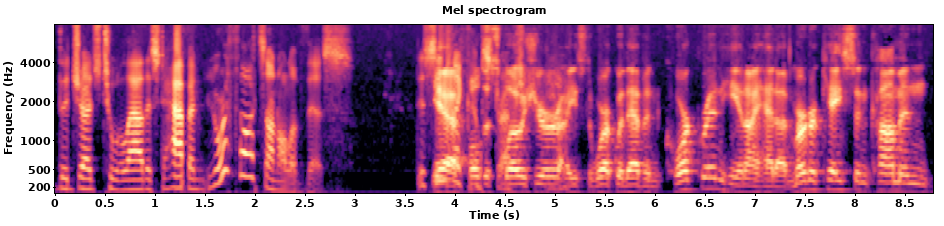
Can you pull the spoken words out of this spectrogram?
the judge to allow this to happen. Your thoughts on all of this? This yeah, like full disclosure, Yeah. I used to work with Evan Corcoran. He and I had a murder case in common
